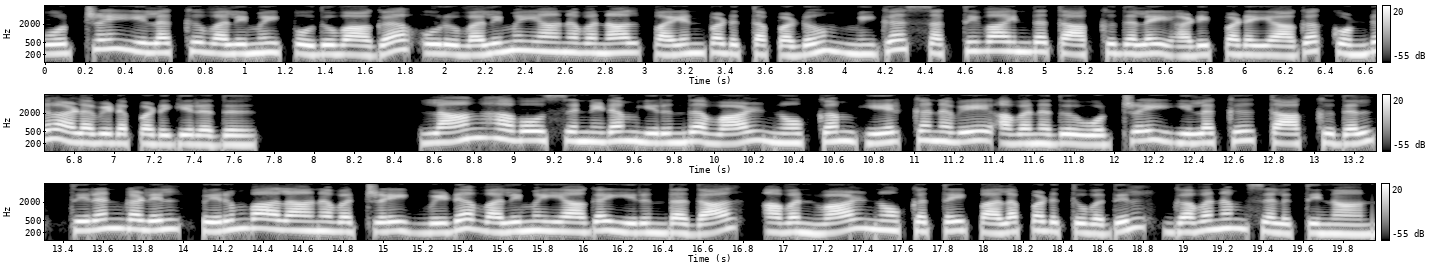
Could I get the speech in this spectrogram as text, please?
ஒற்றை இலக்கு வலிமை பொதுவாக ஒரு வலிமையானவனால் பயன்படுத்தப்படும் மிக சக்திவாய்ந்த தாக்குதலை அடிப்படையாக கொண்டு அளவிடப்படுகிறது. லாங் ஹவோசனிடம் இருந்த வாழ் நோக்கம் ஏற்கனவே அவனது ஒற்றை இலக்கு தாக்குதல் திறன்களில் பெரும்பாலானவற்றை விட வலிமையாக இருந்ததால் அவன் வாழ் நோக்கத்தை பலப்படுத்துவதில் கவனம் செலுத்தினான்.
